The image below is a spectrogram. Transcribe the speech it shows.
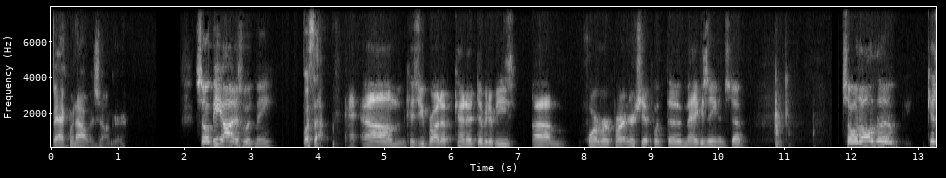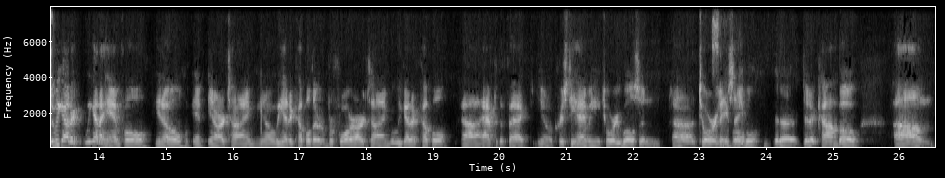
back when I was younger. So be honest with me. What's that? Um, because you brought up kind of WWE's um, former partnership with the magazine and stuff. So with all the because we got a we got a handful, you know, in, in our time. You know, we had a couple that were before our time, but we got a couple uh, after the fact. You know, Christy Hemme, Torrie Wilson, uh, Torrie Sable. and Sable did a did a combo. Um,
